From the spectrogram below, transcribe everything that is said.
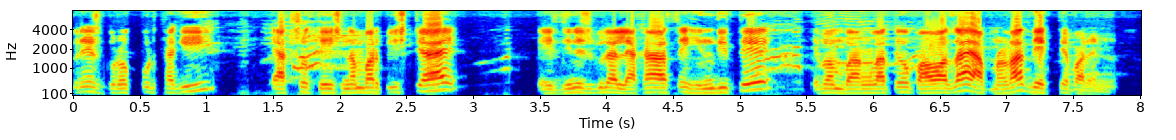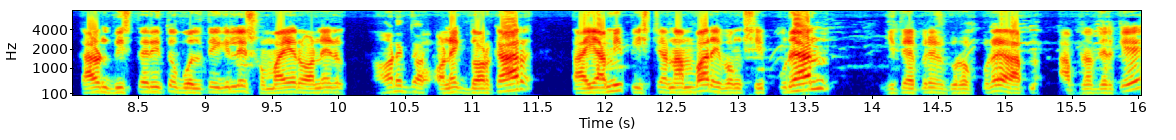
প্রেস গোরখপুর থাকি একশো তেইশ নম্বর পৃষ্ঠায় এই জিনিসগুলা লেখা আছে হিন্দিতে এবং বাংলাতেও পাওয়া যায় আপনারা দেখতে পারেন। কারণ বিস্তারিত বলতে গেলে সময়ের অনেক অনেক দরকার। অনেক দরকার তাই আমি পৃষ্ঠা নাম্বার এবং শিবপুরাণ গীতা প্রেস গোরখপুরে আপ- আপনাদেরকে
